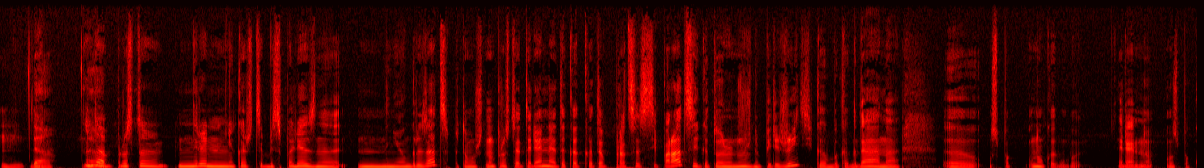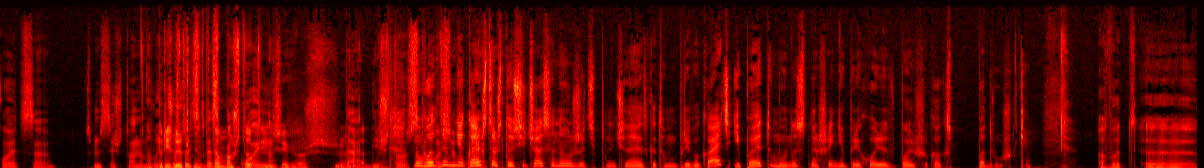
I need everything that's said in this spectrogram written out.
угу, да». Ну да, просто реально, мне кажется, бесполезно на нее грызаться, потому что, ну, просто это реально, это как это процесс сепарации, который нужно пережить, как бы, когда она, э, успоко- ну, как бы, реально успокоится, в смысле, что она Ну, будет чувствовать себя к тому, спокойно. что ты живешь Да, одна. и что Ну вот и мне порядке. кажется, что сейчас она уже типа начинает к этому привыкать, и поэтому у нас отношения переходят в больше как с подружки. А вот э,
